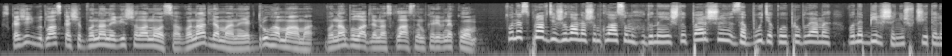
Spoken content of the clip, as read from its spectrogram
Скажіть, будь ласка, щоб вона не вішала носа. Вона для мене як друга мама. Вона була для нас класним керівником. Вона справді жила нашим класом. До неї йшли першою за будь-якої проблеми. Вона більше, ніж вчитель.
